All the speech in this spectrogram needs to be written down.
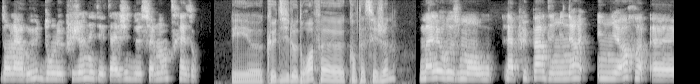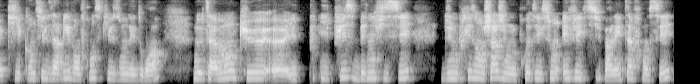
dans la rue dont le plus jeune était âgé de seulement 13 ans. Et euh, que dit le droit quant à ces jeunes? Malheureusement la plupart des mineurs ignorent euh, quand ils arrivent en France qu'ils ont des droits, notamment qu'ils euh, ils puissent bénéficier d'une prise en charge et d'une protection effective par l'État français,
